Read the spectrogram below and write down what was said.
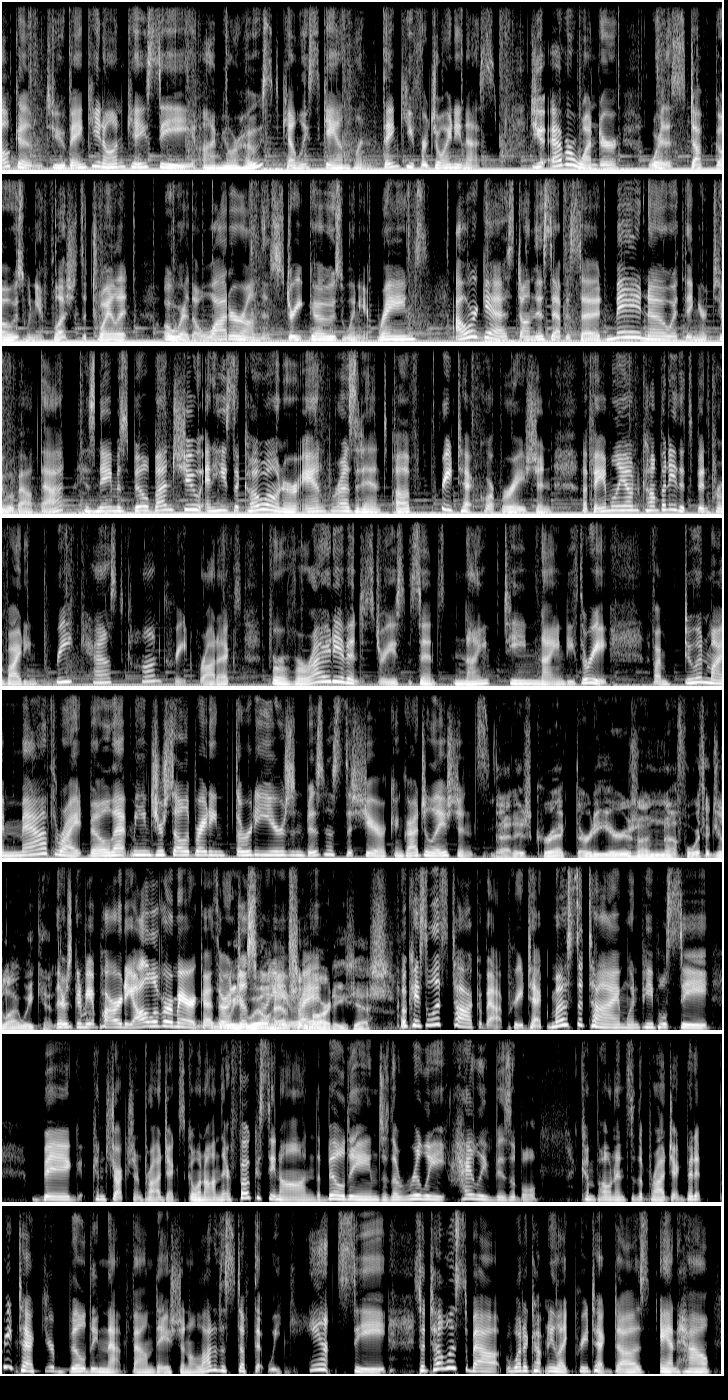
Welcome to Banking on KC. I'm your host, Kelly Scanlon. Thank you for joining us. Do you ever wonder where the stuff goes when you flush the toilet or where the water on the street goes when it rains? Our guest on this episode may know a thing or two about that. His name is Bill Bundschuh, and he's the co owner and president of Pretech Corporation, a family owned company that's been providing precast concrete products for a variety of industries since 1993. If I'm doing my math right, Bill, that means you're celebrating 30 years in business this year. Congratulations. That is correct. 30 years on uh, 4th of July weekend. There's going to be a party all over America thrown we just will for have you, some right? parties, yes. Okay, so let's talk about Pretech. Most of the time, when people see big construction projects going on, they're focusing on the buildings the really highly visible components of the project. But at Pretech, you're building that foundation, a lot of the stuff that we can't see. So tell us about what a company like Pretech does and how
